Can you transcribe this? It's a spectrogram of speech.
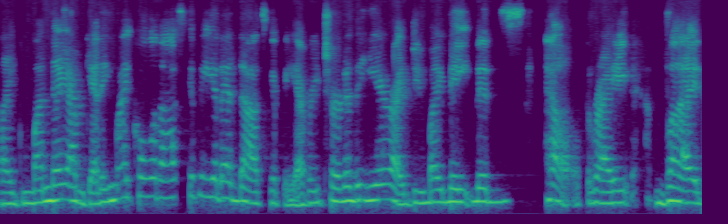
Like Monday, I'm getting my colonoscopy and endoscopy every turn of the year. I do my maintenance health, right? But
